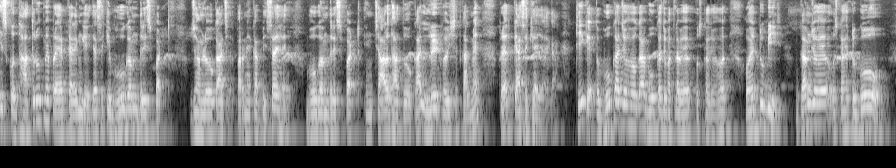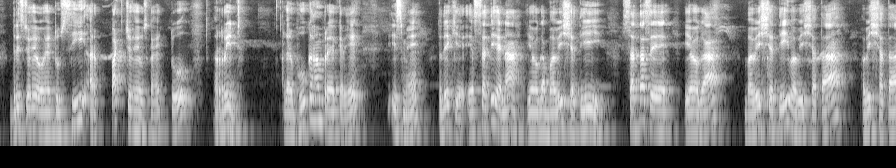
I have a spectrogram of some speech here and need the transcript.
इसको धातु रूप में प्रयोग करेंगे, जैसे कि भूगम, दृष्पट जो हम लोगों का आज पढ़ने का विषय है, भूगम दृष्पट इन चार धातुओं का लिट भविष्य काल में प्रयोग कैसे किया जाएगा? ठीक है तो भू का जो होगा, भू का जो मतलब है, उसका जो है, वो है टू बी गम जो है, उसका है टू गो दृश्य जो है, वो है टू सी और पट जो है, उसका है टू रीड अगर भू का हम प्रयोग करें इसमें तो देखिए ये सती है ना ये होगा भविष्यति. सत से ये होगा भविष्यति भविष्यता भविष्यता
